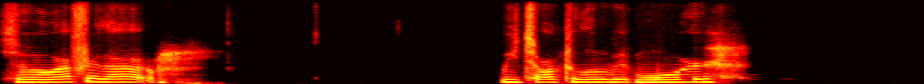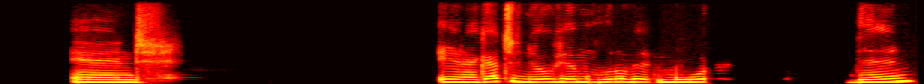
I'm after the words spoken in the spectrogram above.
So after that, we talked a little bit more and and I got to know him a little bit more then.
